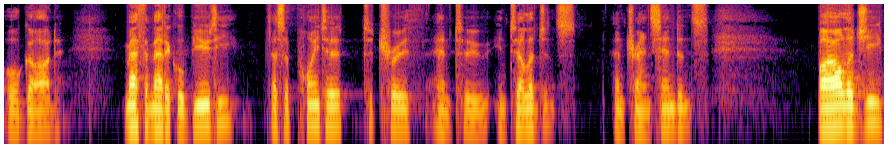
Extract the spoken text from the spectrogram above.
or God, mathematical beauty as a pointer to truth and to intelligence and transcendence, biology,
